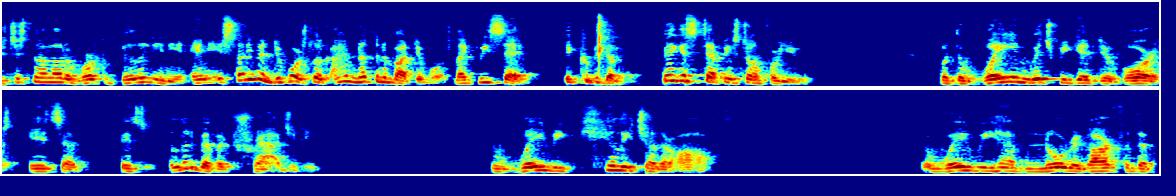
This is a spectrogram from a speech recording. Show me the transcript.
There's just not a lot of workability in it. And it's not even divorce. Look, I have nothing about divorce. Like we said, it could be the biggest stepping stone for you. But the way in which we get divorced, it's a it's a little bit of a tragedy. The way we kill each other off, the way we have no regard for the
